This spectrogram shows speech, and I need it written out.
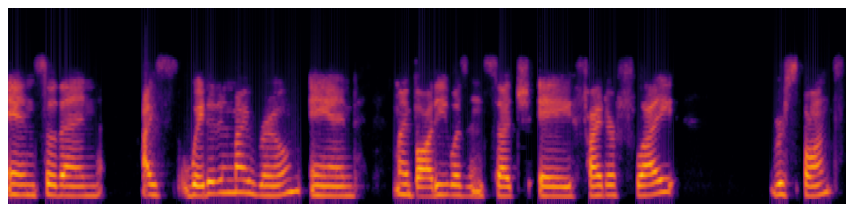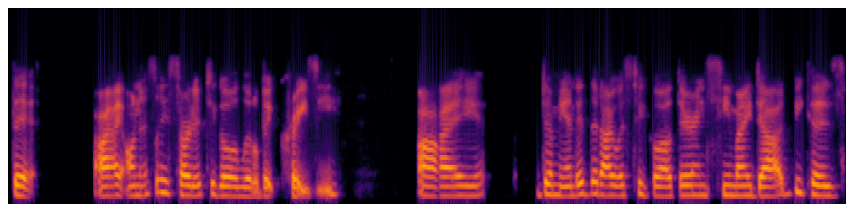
And so then I waited in my room and my body was in such a fight or flight response that I honestly started to go a little bit crazy. I demanded that I was to go out there and see my dad because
